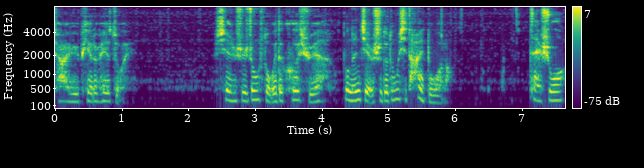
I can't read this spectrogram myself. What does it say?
佳玉撇了撇嘴。现实中所谓的科学不能解释的东西太多了。再说，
